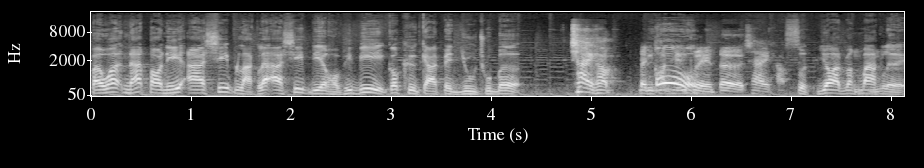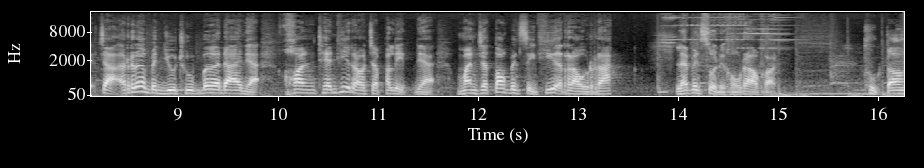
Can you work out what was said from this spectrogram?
แปลว่าณตอนนี้อาชีพหลักและอาชีพเดียวของพี่บี้ก็คือการเป็นยูทูบเบอร์ ใช่ครับ เป็นคอนเทนต์โอ้ ครีเอเตอร์ใช่ครับ สุดยอดมาก ๆ เลย จะเริ่มเป็นยูทูบเบอร์ได้เนี่ยคอนเทนต์ที่เราจะผลิตเนี่ย มันจะต้องเป็นสิ่งที่เรารัก และเป็นส่วนหนึ่งของเราก่อน ถูกต้อง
